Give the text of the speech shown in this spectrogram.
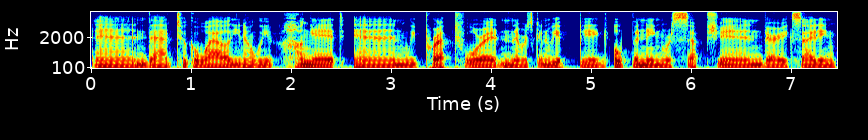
And that took a while. You know, we hung it and we prepped for it, and there was going to be a big opening reception, very exciting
